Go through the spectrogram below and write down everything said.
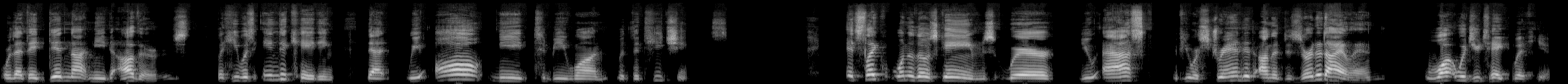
or that they did not need others, but he was indicating that we all need to be one with the teachings. It's like one of those games where you ask if you were stranded on a deserted island, what would you take with you?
